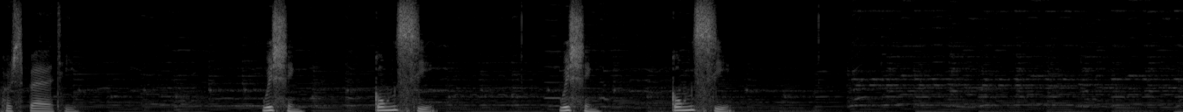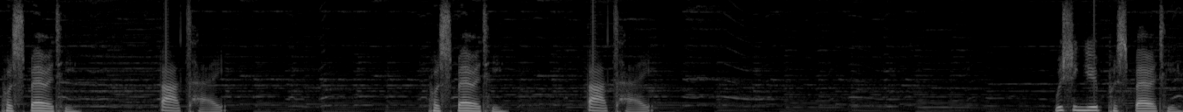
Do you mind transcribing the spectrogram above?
prosperity. Wishing, 恭喜 wishing, 恭喜 prosperity, 发财 prosperity, 发财 wishing you prosperity,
